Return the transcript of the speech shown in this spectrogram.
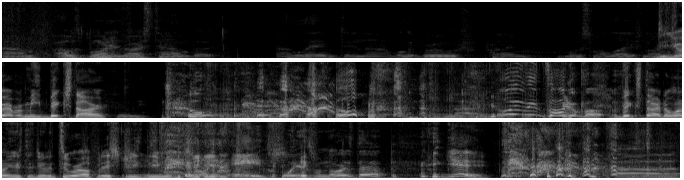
Um, I was born in Norristown, but I lived in uh, Willow Grove most of my life. Did you ever meet Big Star? Philly? Who? Nah, Who is he talking about? Big Star, the one who used to do the two raw for the streets Showing DVD. his age. Wait, he's from Norristown? yeah, uh,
